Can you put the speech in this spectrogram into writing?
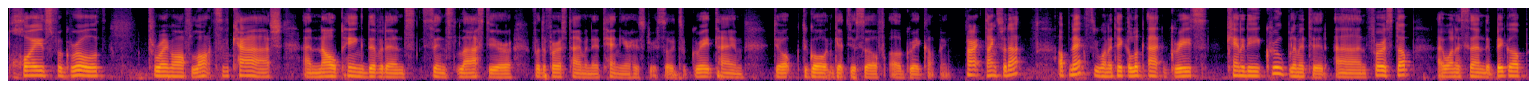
poised for growth throwing off lots of cash and now paying dividends since last year for the first time in their 10 year history. So it's a great time to, to go out and get yourself a great company. All right, thanks for that. Up next, we want to take a look at Grace Kennedy Group Limited. And first up, I want to send a big up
